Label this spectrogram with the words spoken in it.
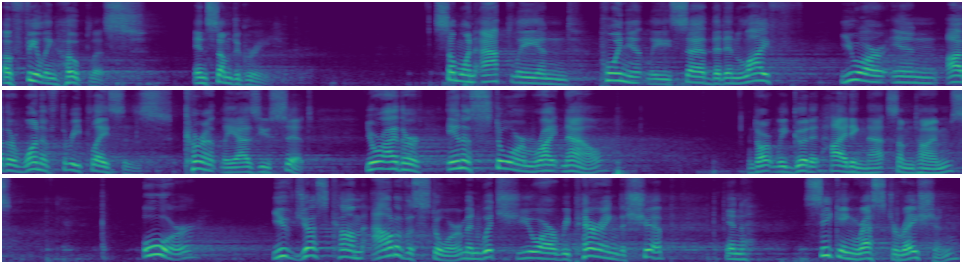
of feeling hopeless in some degree. Someone aptly and poignantly said that in life, you are in either one of three places currently as you sit. You're either in a storm right now, and aren't we good at hiding that sometimes? Or you've just come out of a storm in which you are repairing the ship in seeking restoration.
